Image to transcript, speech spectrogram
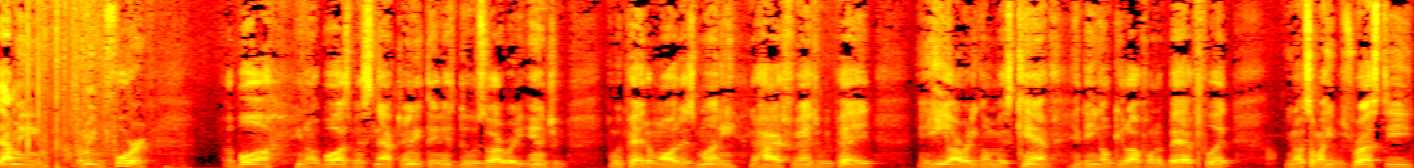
I mean I mean before a ball you know a ball's been snapped or anything, this dude is already injured, and we paid him all this money, the highest free agent we paid, and he already gonna miss camp, and then he gonna get off on a bad foot. You know, talking about he was rusty.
